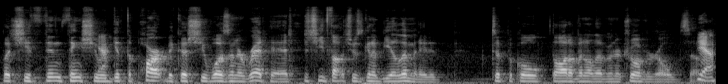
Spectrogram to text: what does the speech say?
But she didn't think she would get the part because she wasn't a redhead. She thought she was going to be eliminated. Typical thought of an 11 or 12 year old. So. Yeah.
